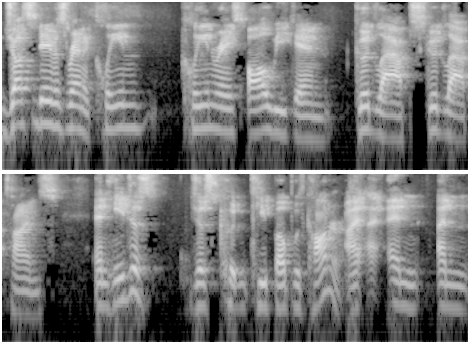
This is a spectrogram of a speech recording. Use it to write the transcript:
Justin Davis ran a clean clean race all weekend, good laps, good lap times, and he just just couldn't keep up with Connor. I, I and and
